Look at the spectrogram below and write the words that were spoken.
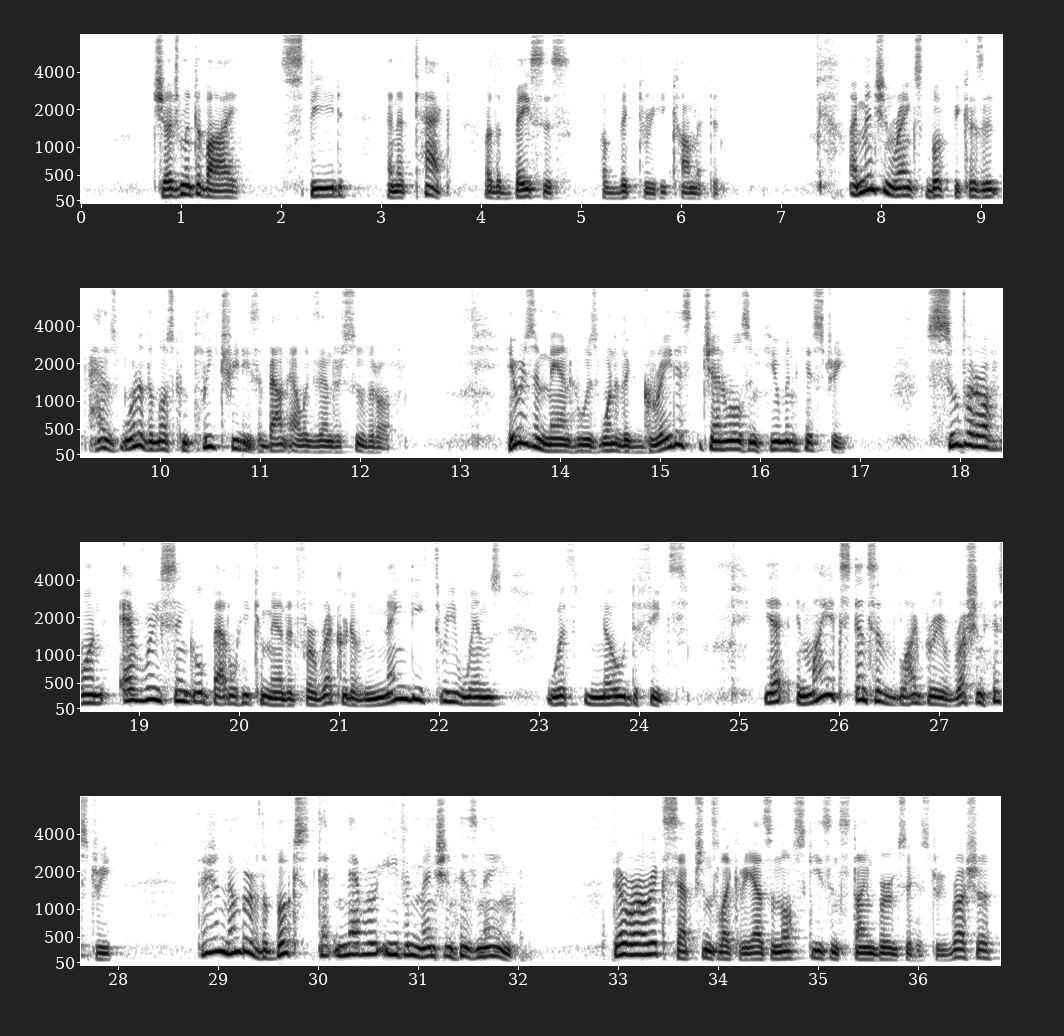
Judgment of eye, speed, and attack are the basis of victory, he commented. I mention Rank's book because it has one of the most complete treatises about Alexander Suvorov. Here is a man who was one of the greatest generals in human history. Suvorov won every single battle he commanded for a record of 93 wins with no defeats. Yet, in my extensive library of Russian history, there's a number of the books that never even mention his name. There are exceptions like Riasanovsky's and Steinberg's A History of Russia,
